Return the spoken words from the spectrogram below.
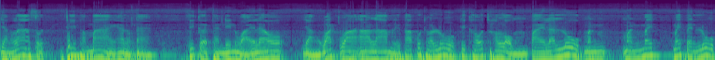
อย่างล่าสุดที่พม่าครับหลวงตาที่เกิดแผ่นดินไหวแล้ว อย่างวัดวาอาราม หรือพระพุทธรูปที่เขาถล่มไปแล้วรูปมันมันไม่ไม่เป็นรูป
